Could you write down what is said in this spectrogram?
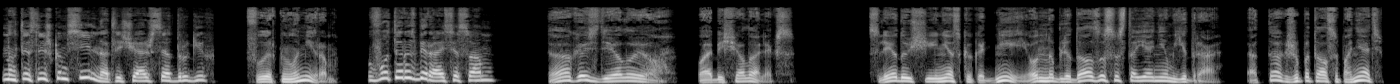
но ты слишком сильно отличаешься от других», — фыркнула миром. «Вот и разбирайся сам». «Так и сделаю», — пообещал Алекс. Следующие несколько дней он наблюдал за состоянием ядра, а также пытался понять,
